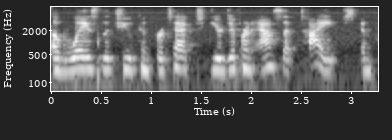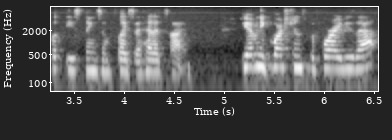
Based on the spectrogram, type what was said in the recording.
of ways that you can protect your different asset types and put these things in place ahead of time. Do you have any questions before I do that?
